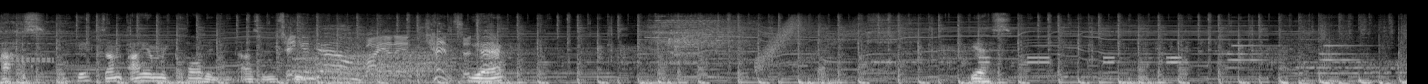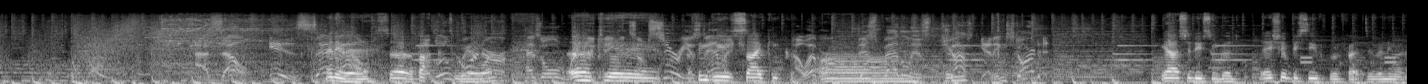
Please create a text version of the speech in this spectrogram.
ass. Okay, because I'm I am recording as we speak. Taken down by an intense attack. Yeah. Yes. Anyway, so back to the real one. Okay, I think we use Psychic. However, um, this battle is just getting started. Yeah, that should do some good. They should be super effective anyway.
